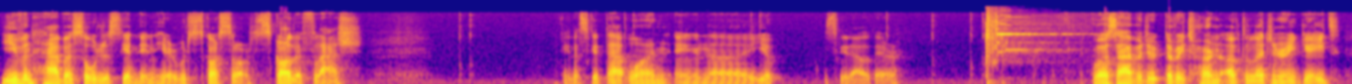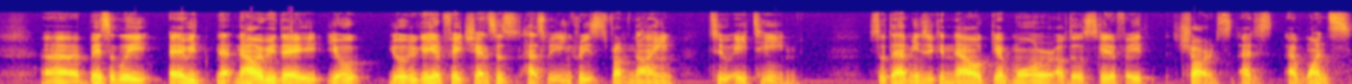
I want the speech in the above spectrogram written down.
You even have a soldier skin in here, which is called Scarlet Flash. Okay, let's get that one, and uh, yep, let's get out of there. We also have the return of the legendary gate. Uh, basically, every now every day, your your gate of fate chances has been increased from nine to eighteen. So that means you can now get more of those gate of fate shards at at once.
